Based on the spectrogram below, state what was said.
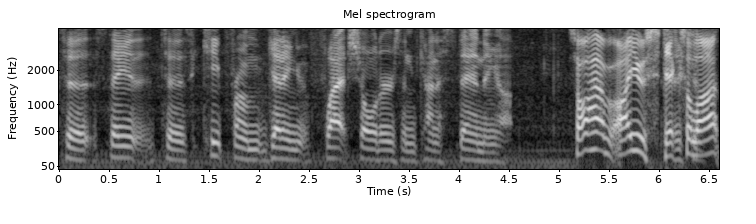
to stay to keep from getting flat shoulders and kind of standing up? So I'll have I use sticks a lot.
